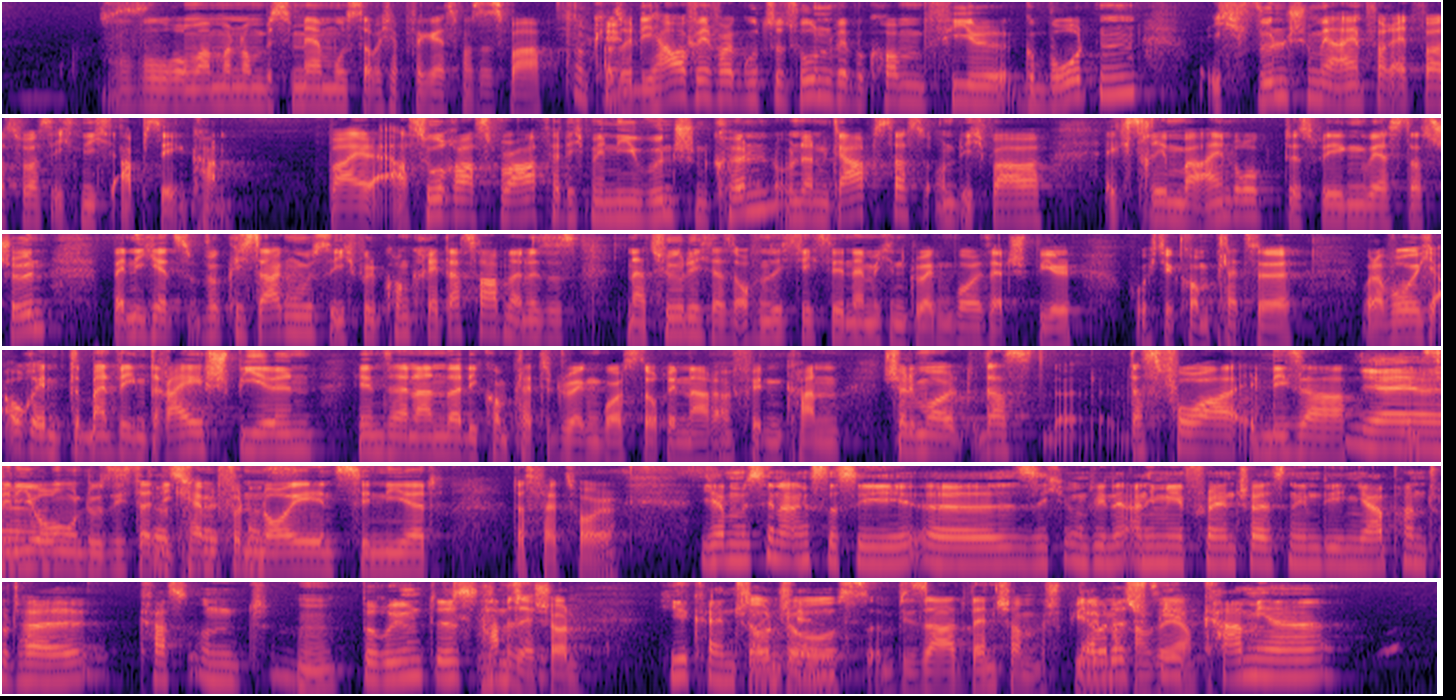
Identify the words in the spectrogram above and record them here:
worum man noch ein bisschen mehr muss, aber ich habe vergessen, was es war. Okay. Also die haben auf jeden Fall gut zu tun, wir bekommen viel geboten. Ich wünsche mir einfach etwas, was ich nicht absehen kann. Weil Asuras Wrath hätte ich mir nie wünschen können und dann gab es das und ich war extrem beeindruckt, deswegen wäre es das schön. Wenn ich jetzt wirklich sagen müsste, ich will konkret das haben, dann ist es natürlich das Offensichtlichste, nämlich ein Dragon Ball Z-Spiel, wo ich die komplette, oder wo ich auch in meinetwegen drei Spielen hintereinander die komplette Dragon Ball Story nachempfinden kann. Stell dir mal das, das vor in dieser Ja, ja, Inszenierung ja. und du siehst dann Das die Kämpfe neu inszeniert. Das wäre toll. Ich habe ein bisschen Angst, dass sie äh, sich irgendwie eine Anime-Franchise nehmen, die in Japan total krass und Hm. berühmt ist. Haben und sie ja schon. Hier keinen. JoJo's Bizarre Adventure Spiel Ja, aber das Spiel ja. kam ja.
